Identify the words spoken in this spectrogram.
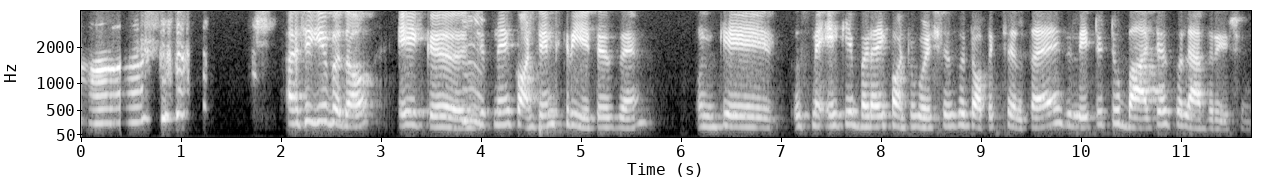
हाँ। अच्छा ये बताओ एक हम्म। जितने कंटेंट क्रिएटर्स हैं उनके उसमें एक ये बड़ा ही कंट्रोवर्शियल सा टॉपिक चलता है रिलेटेड टू बार्टर कोलैबोरेशन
